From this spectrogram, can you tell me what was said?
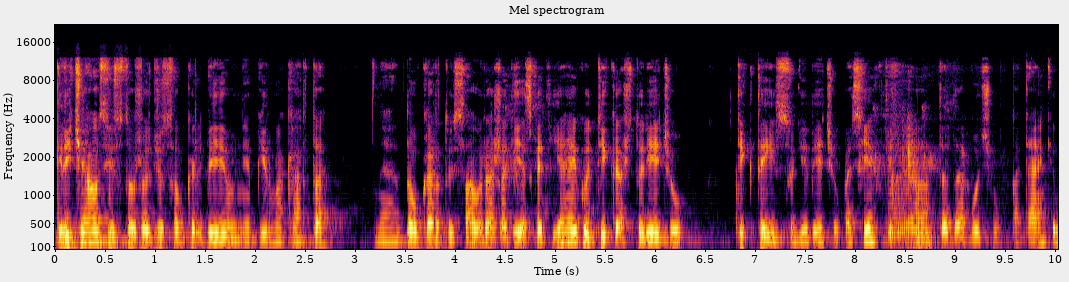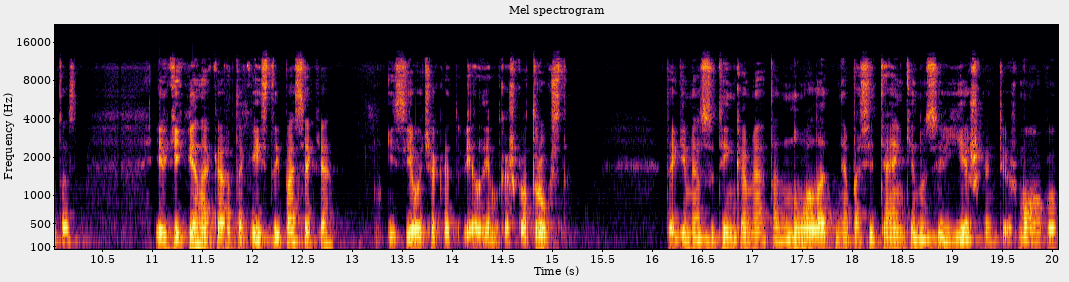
Greičiausiai su to žodžiu savo kalbėjau ne pirmą kartą. Daug kartų jis savo yra žadėjęs, kad jeigu tik aš turėčiau tik tai sugebėčiau pasiekti, tada būčiau patenkintas. Ir kiekvieną kartą, kai jis tai pasiekia, jis jaučia, kad vėl jam kažko trūksta. Taigi mes sutinkame tą nuolat nepasitenkinus ir ieškantį žmogų,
